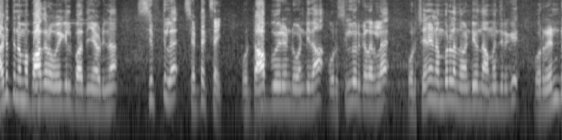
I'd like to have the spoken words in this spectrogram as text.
அடுத்து நம்ம பார்க்குற வெஹிக்கிள் பார்த்தீங்க அப்படின்னா ஸ்விஃப்ட்டில் செட்டக்ஸை ஒரு டாப் வேரியண்ட் வண்டி தான் ஒரு சில்வர் கலரில் ஒரு சென்னை நம்பரில் அந்த வண்டி வந்து அமைஞ்சிருக்கு. ஒரு ரெண்டு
